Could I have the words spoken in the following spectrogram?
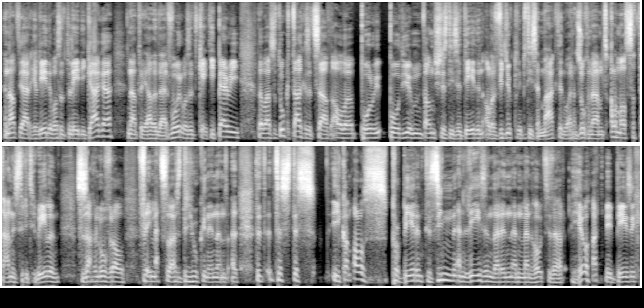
Een aantal jaar geleden was het Lady Gaga. Een aantal jaren daarvoor was het Katy Perry. Dan was het ook telkens hetzelfde. Alle podiumdansjes die ze deden, alle videoclips die ze maakten, waren zogenaamd allemaal satanische rituelen. Ze zagen overal vrijmetselaars driehoeken in. En, eh, het, het, is, het is, je kan alles proberen te zien en lezen daarin en men houdt zich daar heel hard mee bezig.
